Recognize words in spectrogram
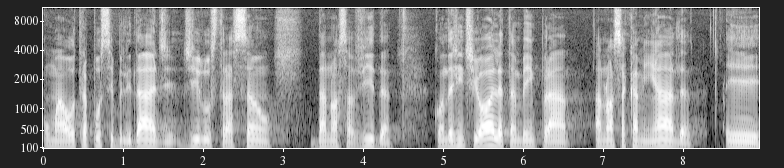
uma outra possibilidade de ilustração da nossa vida, quando a gente olha também para a nossa caminhada e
